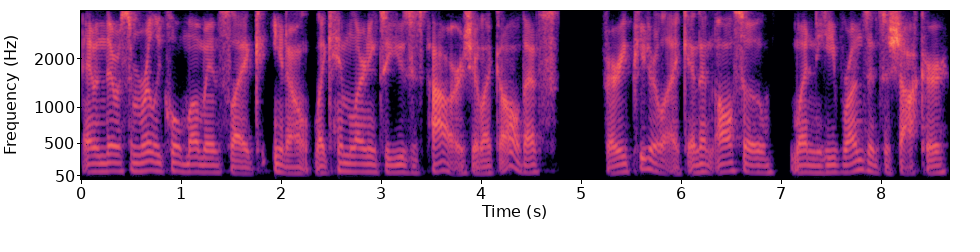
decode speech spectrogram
And there was some really cool moments, like you know, like him learning to use his powers. You're like, "Oh, that's very Peter-like." And then also when he runs into Shocker,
